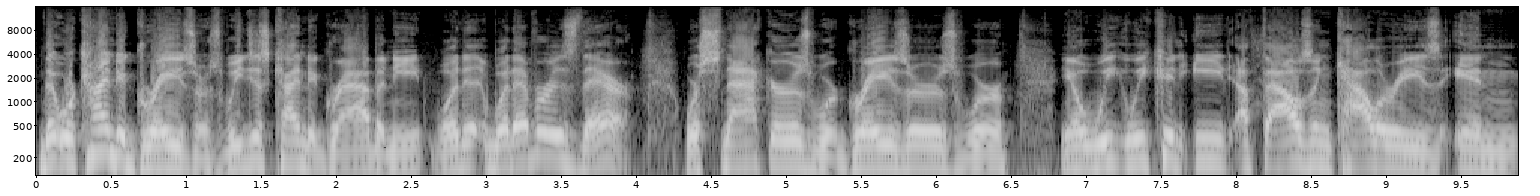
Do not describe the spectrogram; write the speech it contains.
that we're kind of grazers we just kind of grab and eat what whatever is there we're snackers we're grazers we're you know we we could eat a thousand calories in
